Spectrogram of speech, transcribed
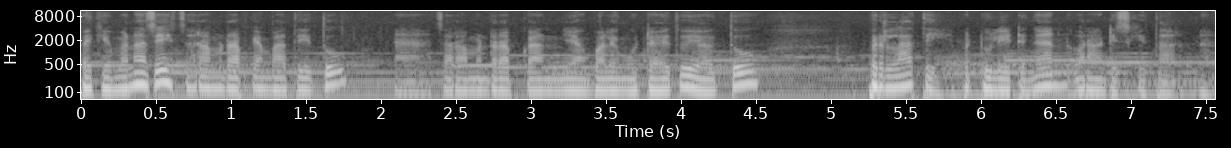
bagaimana sih cara menerapkan empati itu? Nah cara menerapkan yang paling mudah itu yaitu berlatih peduli dengan orang di sekitar. Nah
